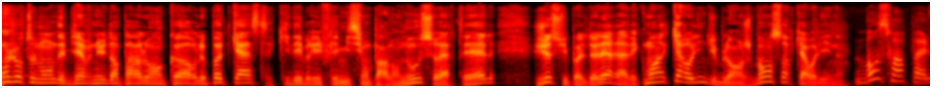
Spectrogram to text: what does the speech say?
Bonjour tout le monde et bienvenue dans Parlons encore, le podcast qui débriefe l'émission Parlons-nous sur RTL. Je suis Paul Delair et avec moi Caroline Dublanche. Bonsoir Caroline. Bonsoir Paul.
